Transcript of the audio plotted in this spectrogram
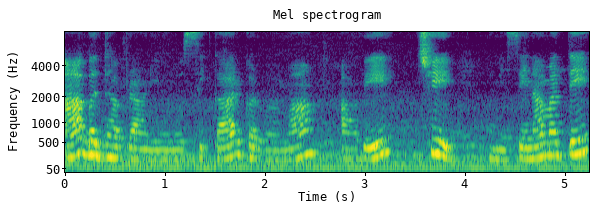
આ બધા પ્રાણીઓનો શિકાર કરવામાં આવે છે અને શેના માટે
